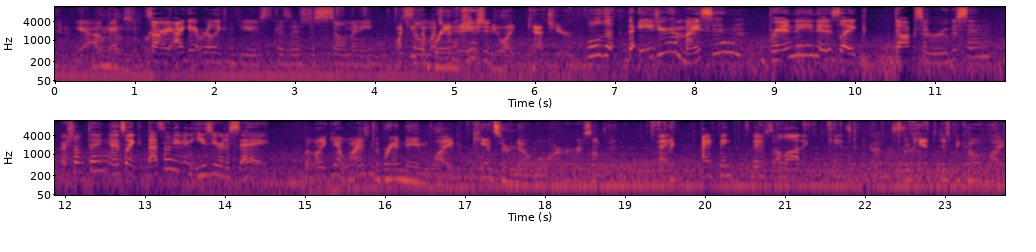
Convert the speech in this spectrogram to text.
yeah. Yeah, one okay. Of those is a brand. Sorry, I get really confused because there's just so many, Why can't so the much brand medication. be like catchier? Well, the the adriamycin brand name is like doxorubicin or something. And it's like that's not even easier to say. But like, yeah, why isn't the brand name like Cancer No More or something? I, Like, I think there's a lot of cancer drugs. but can't it just be called like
